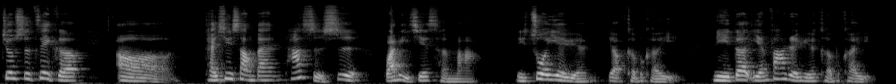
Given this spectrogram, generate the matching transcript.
就是这个呃弹性上班，它只是管理阶层吗？你作业员要可不可以？你的研发人员可不可以？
